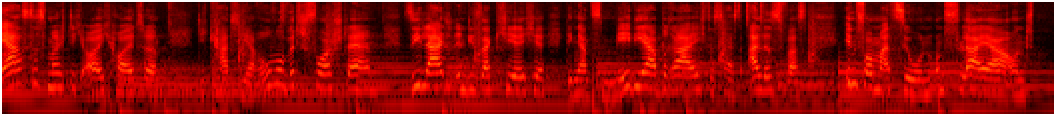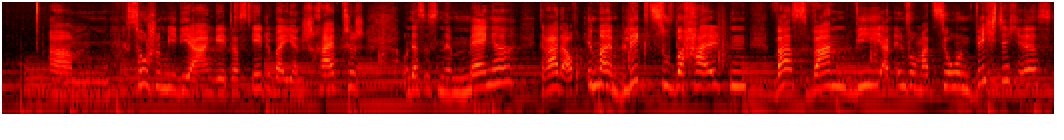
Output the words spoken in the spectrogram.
erstes möchte ich euch heute die Katja Rowovic vorstellen. Sie leitet in dieser Kirche den ganzen Mediabereich. Das heißt alles, was Informationen und Flyer und ähm, Social Media angeht. Das geht über ihren Schreibtisch und das ist eine Menge, gerade auch immer im Blick zu behalten, was, wann, wie an Informationen wichtig ist.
